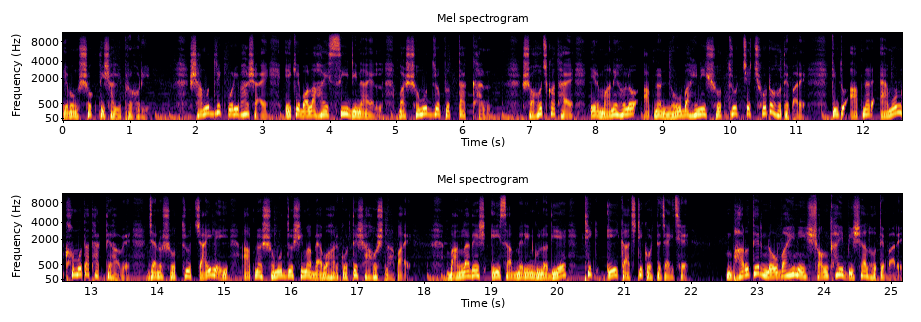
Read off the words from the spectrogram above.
এবং শক্তিশালী প্রহরী। সামুদ্রিক পরিভাষায় একে বলা হয় সি ডিনায়েল বা সমুদ্র প্রত্যাখ্যান। সহজ কথায়, এর মানে হলো আপনার নৌবাহিনী শত্রুর চেয়ে ছোট হতে পারে, কিন্তু আপনার এমন ক্ষমতা থাকতে হবে যেন শত্রু চাইলেই আপনার সমুদ্র সীমা ব্যবহার করতে সাহস না পায়। বাংলাদেশ এই সাবমেরিনগুলো দিয়ে ঠিক এই কাজটি করতে চাইছে। ভারতের নৌবাহিনী সংখ্যায় বিশাল হতে পারে,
